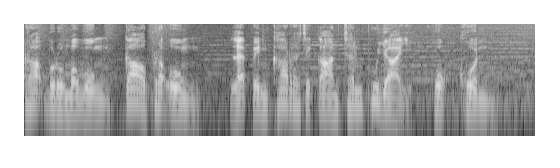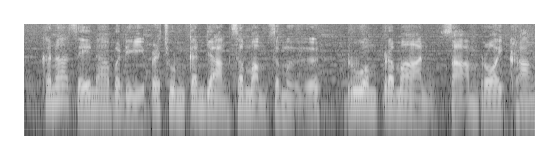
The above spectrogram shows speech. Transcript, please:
พระบรมวงศ์9พระองค์ และเป็นข้าราชการชั้นผู้ใหญ่ 6 คน คณะเสนาบดีประชุมกันอย่างสม่ำเสมอ รวมประมาณ 300 ครั้ง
